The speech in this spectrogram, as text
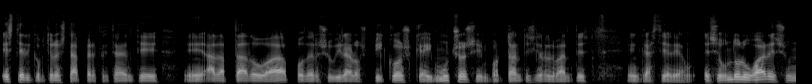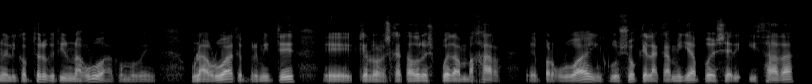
este helicóptero está perfectamente eh, adaptado a poder subir a los picos, que hay muchos importantes y relevantes en Castilla y León. En segundo lugar, es un helicóptero que tiene una grúa, como ven, una grúa que permite eh, que los rescatadores puedan bajar eh, por grúa, incluso que la camilla puede ser izada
